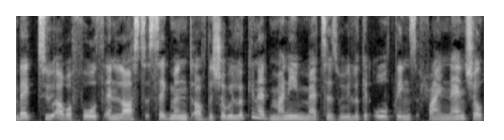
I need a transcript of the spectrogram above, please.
Back to our fourth and last segment of the show. We're looking at money matters, where we look at all things financial.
